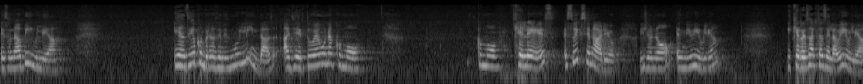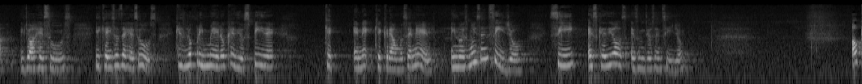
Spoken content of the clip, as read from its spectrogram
es una Biblia. Y han sido conversaciones muy lindas. Ayer tuve una como, como, ¿qué lees? ¿Es tu diccionario? Y yo, no, es mi Biblia. ¿Y qué resaltas de la Biblia? Y yo, a Jesús. ¿Y qué dices de Jesús? Que es lo primero que Dios pide que, e, que creamos en Él. Y no es muy sencillo. Sí, es que Dios es un Dios sencillo. Ok,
